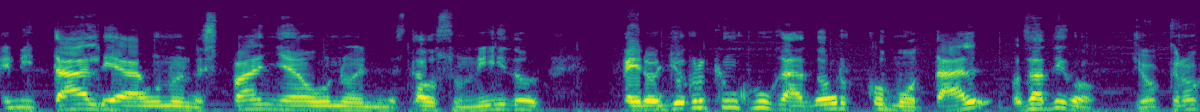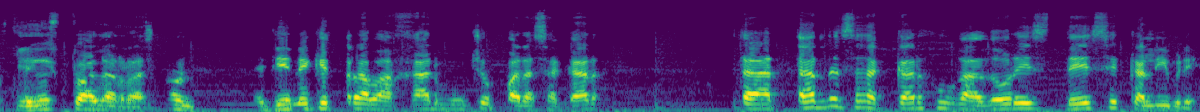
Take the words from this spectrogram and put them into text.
en Italia, uno en España, uno en Estados Unidos. Pero yo creo que un jugador como tal, o sea, digo, yo creo que tienes toda la razón. Tiene que trabajar mucho para sacar tratar de sacar jugadores de ese calibre.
